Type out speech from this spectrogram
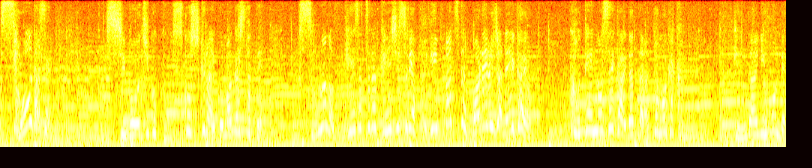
そうだぜ。死亡時刻を少しくらいごまかしたってそんなの警察が検視すりゃ一発でバレるじゃねえかよ。古典の世界だったらともかく現代日本で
